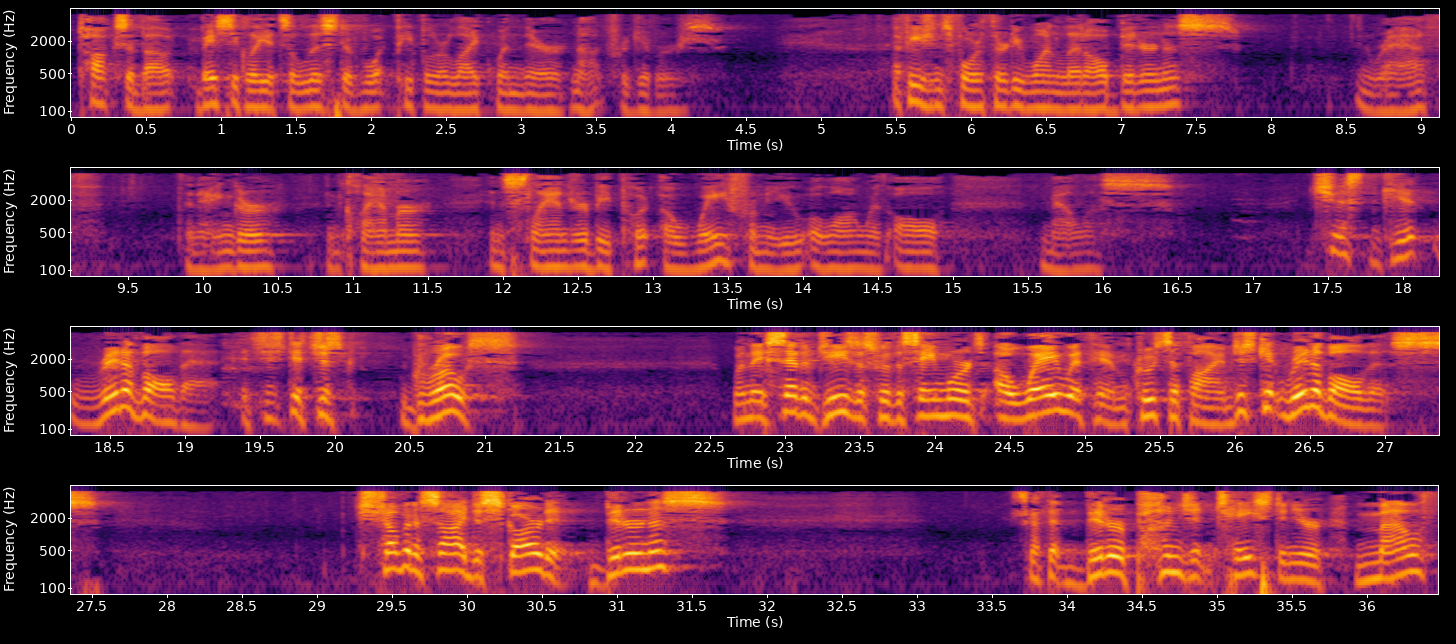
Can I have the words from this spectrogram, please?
talks about basically it's a list of what people are like when they're not forgivers. Ephesians 4:31 let all bitterness, and wrath and anger and clamor and slander be put away from you along with all malice. Just get rid of all that. It's just, it's just gross. When they said of Jesus with the same words, away with him, crucify him, just get rid of all this. Shove it aside, discard it. Bitterness. It's got that bitter, pungent taste in your mouth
